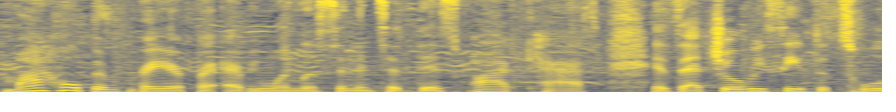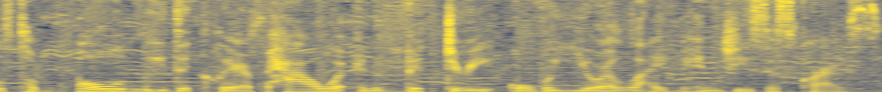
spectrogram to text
My hope and prayer for everyone listening to this podcast is that you'll receive the tools to boldly declare power and victory over your life in Jesus Christ.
